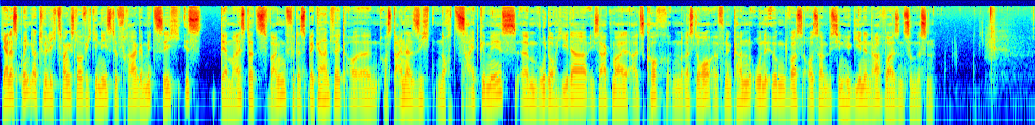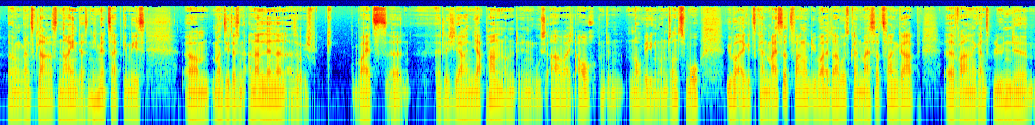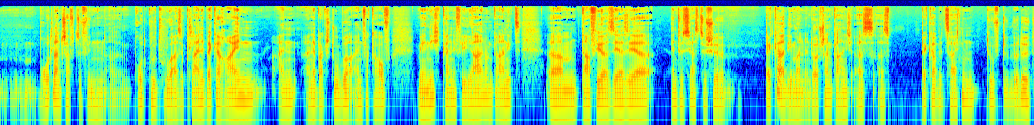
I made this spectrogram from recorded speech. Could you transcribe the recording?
Ja, das bringt natürlich zwangsläufig die nächste Frage mit sich. Ist der Meisterzwang für das Bäckerhandwerk äh, aus deiner Sicht noch zeitgemäß, ähm, wo doch jeder, ich sag mal, als Koch ein Restaurant öffnen kann, ohne irgendwas außer ein bisschen Hygiene nachweisen zu müssen? Ein ähm, ganz klares Nein, das ist nicht mehr zeitgemäß. Ähm, man sieht das in anderen Ländern. Also ich war jetzt äh, etliche Jahre in Japan und in den USA war ich auch und in Norwegen und sonst wo. Überall gibt es keinen Meisterzwang und überall da, wo es keinen Meisterzwang gab, äh, war eine ganz blühende Brotlandschaft zu finden. Also Brotkultur, also kleine Bäckereien, ein, eine Backstube, ein Verkauf, mehr nicht, keine Filialen und gar nichts. Ähm, dafür sehr, sehr enthusiastische Bäcker, die man in Deutschland gar nicht als, als Bäcker bezeichnen dürfte, würde,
